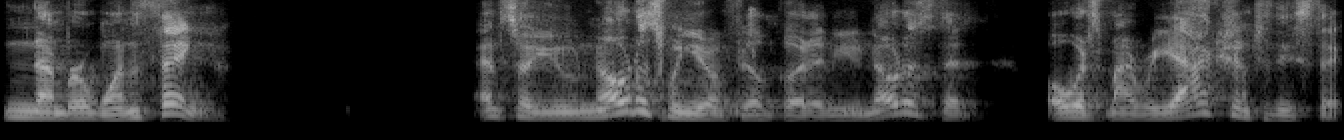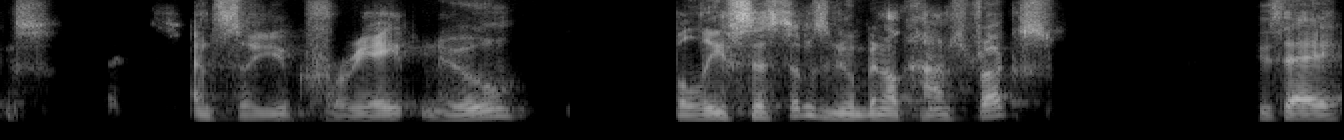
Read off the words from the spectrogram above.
number one thing. And so you notice when you don't feel good and you notice that, oh, it's my reaction to these things. And so you create new belief systems, new mental constructs. You say,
